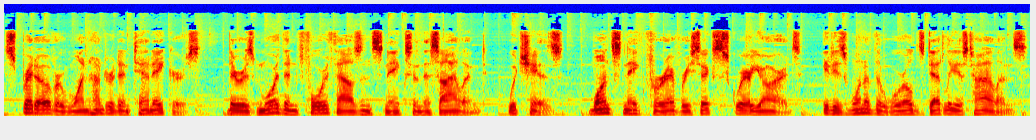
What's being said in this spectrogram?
spread over 110 acres. There is more than 4,000 snakes in this island, which is, one snake for every 6 square yards. It is one of the world's deadliest islands.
